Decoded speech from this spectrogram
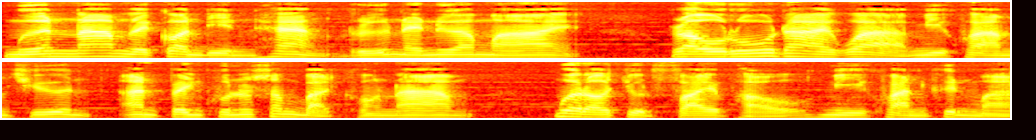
เหมือนน้ำในก้อนดินแห้งหรือในเนื้อไม้ เรารู้ได้ว่ามีความชื้นอันเป็นคุณสมบัติของน้ำ มื่อเราจุดไฟเผามีควันขึ้นมา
